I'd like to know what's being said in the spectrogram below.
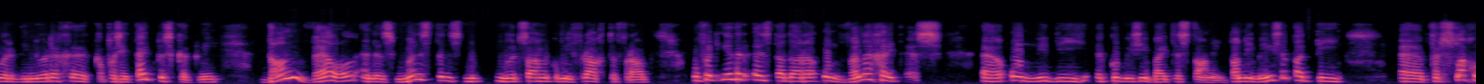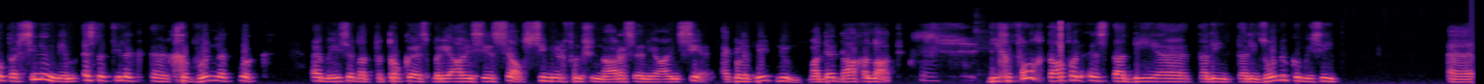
oor die nodige kapasiteit beskik nie, dan wel en dit is minstens noodsaaklik om die vraag te vra of dit eerder is dat daar 'n onwilligheid is uh om nie die uh, kommissie by te staan nie. Want die mense wat die uh verslag op hersiening neem is natuurlik uh, gewoonlik ook mense wat betrokke is by die ANC self, senior funksionarisse in die ANC. Ek wil dit net noem, maar dit daar gelaat. Hmm. Die gevolg daarvan is dat die uh dat die dat die sondekommissie uh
